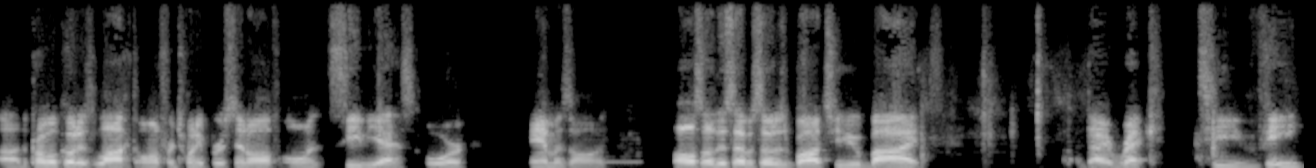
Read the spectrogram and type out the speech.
Uh, the promo code is locked on for 20% off on CVS or Amazon. Also, this episode is brought to you by Direct TV.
